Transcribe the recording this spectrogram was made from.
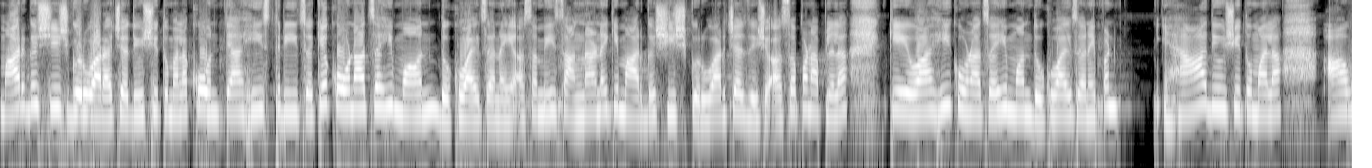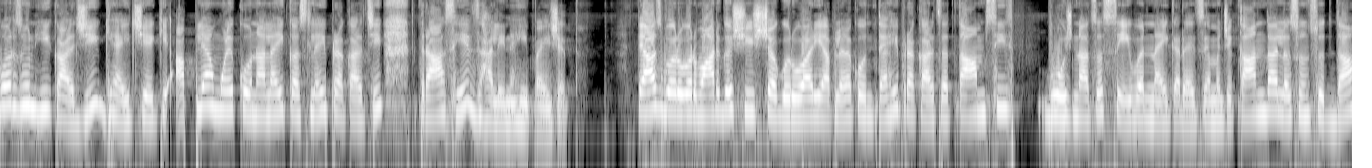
मार्गशीर्ष गुरुवाराच्या दिवशी तुम्हाला कोणत्याही स्त्रीचं किंवा कोणाचंही मन दुखवायचं नाही. असं मी सांगणार नाही की मार्गशीर्ष गुरुवारच्याच दिवशी. असं पण आपल्याला केव्हाही कोणाचंही मन दुखवायचं नाही. पण ह्या दिवशी तुम्हाला आवर्जून ही काळजी घ्यायची आहे की आपल्यामुळे कोणालाही कसल्याही प्रकारची त्रास हे झाले नाही पाहिजेत. त्याचबरोबर मार्गशीर्षच्या गुरुवारी आपल्याला कोणत्याही प्रकारचं तामसी भोजनाचं सेवन नाही करायचं आहे म्हणजे कांदा लसूणसुद्धा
